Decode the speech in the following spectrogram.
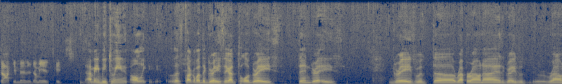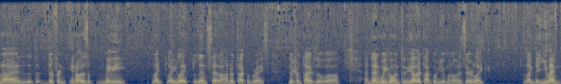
documented? I mean, it's, it's I mean, between only let's talk about the grays. They got tall grays, thin grays, grays with uh, wraparound eyes, grays with round eyes, the, the different. You know, there's a, maybe like like Lynn said, a hundred type of grays, different yeah. types of. Uh, and then we go into the other type of humanoids. They're like like the UN.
